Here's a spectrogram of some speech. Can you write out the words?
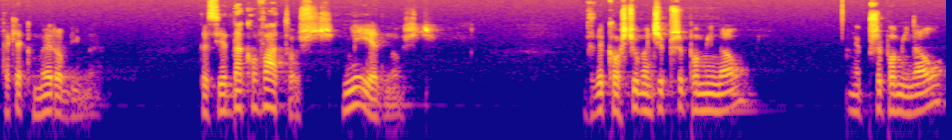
tak jak my robimy. To jest jednakowatość, nie jedność. Wtedy Kościół będzie przypominał, przypominał,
